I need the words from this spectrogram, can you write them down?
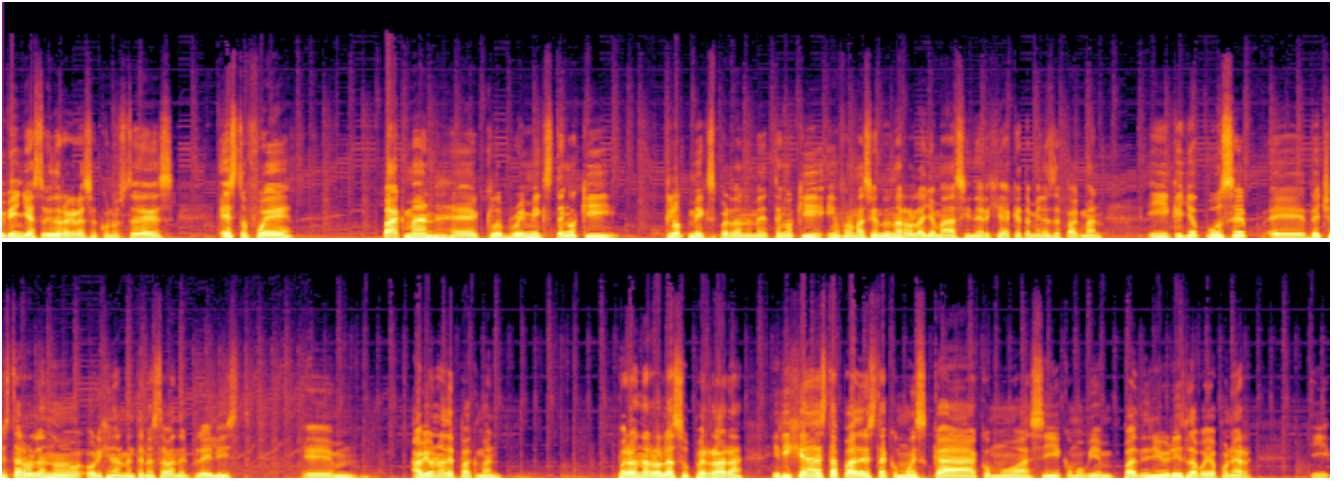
Muy bien, ya estoy de regreso con ustedes. Esto fue Pac-Man eh, Club Remix. Tengo aquí. Club Mix, perdónenme. Tengo aquí información de una rola llamada Sinergia, que también es de Pac-Man. Y que yo puse. Eh, de hecho, esta rola no, originalmente no estaba en el playlist. Em, había una de Pac-Man. Para una rola súper rara. Y dije, ah, está padre. Está como ska, como así, como bien padriuris. La voy a poner. Y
